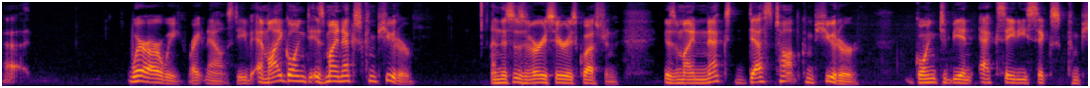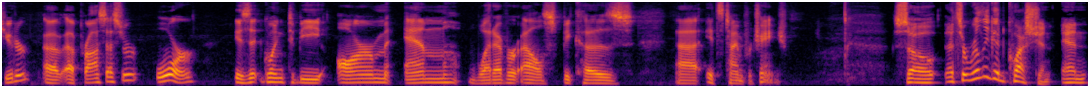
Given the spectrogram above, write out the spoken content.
Uh, where are we right now, Steve? Am I going to, is my next computer, and this is a very serious question, is my next desktop computer going to be an x86 computer, uh, a processor, or is it going to be ARM, M, whatever else, because uh, it's time for change? So that's a really good question. And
